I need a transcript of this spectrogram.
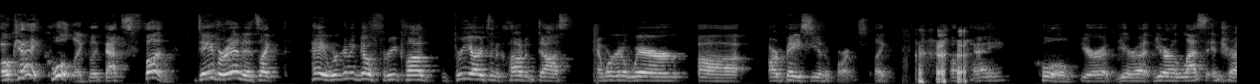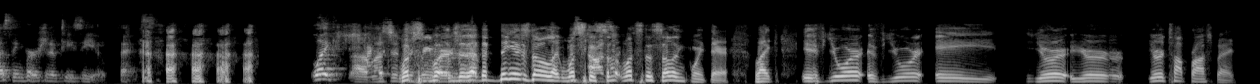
Okay, cool. Like like that's fun. Dave Aranda, it's like, hey, we're gonna go three cloud three yards in a cloud of dust, and we're gonna wear uh our base uniforms. Like okay, cool. You're a, you're a you're a less interesting version of TCU. Thanks. Like Uh, less What's interesting what, version the, the thing is though, like what's the Wisconsin. sell- what's the selling point there? Like if you're if you're a you're you're you're a top prospect,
